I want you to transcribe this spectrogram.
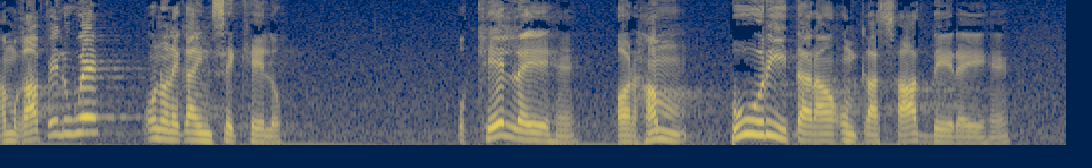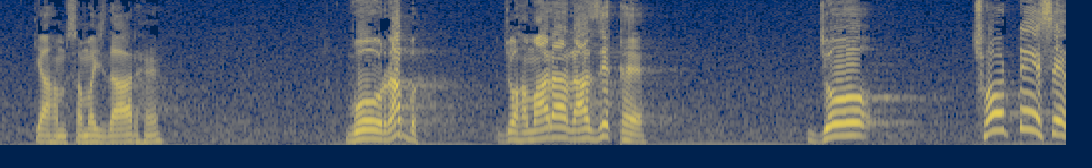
हम गाफिल हुए, उन्होंने कहा, इनसे खेलो। वो खेल रहे हैं, और हम पूरी तरह उनका साथ दे रहे हैं। क्या हम समझदार हैं? वो रब जो हमारा राजिक है, जो छोटे से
